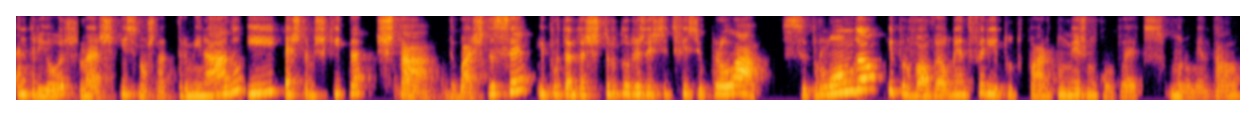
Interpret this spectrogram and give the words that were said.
anteriores, mas isso não está determinado e esta mesquita está debaixo da sé e, portanto, as estruturas deste edifício para lá se prolongam e provavelmente faria tudo parte do mesmo complexo monumental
